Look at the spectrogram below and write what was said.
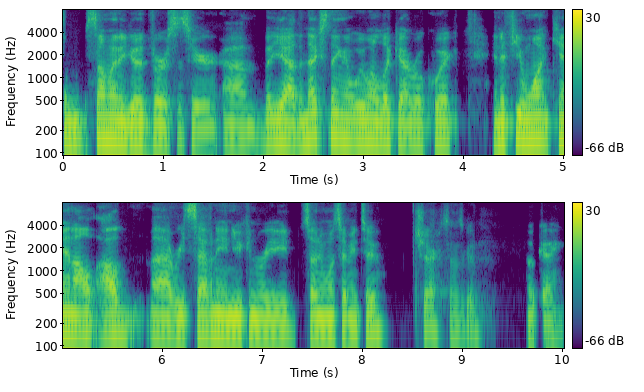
some so many good verses here. Um, but yeah, the next thing that we want to look at real quick, and if you want, Ken, I'll I'll uh, read seventy, and you can read 71, 72. Sure, sounds good. Okay,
